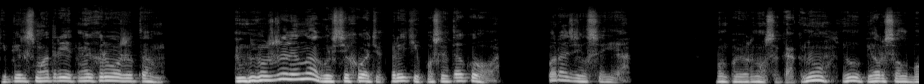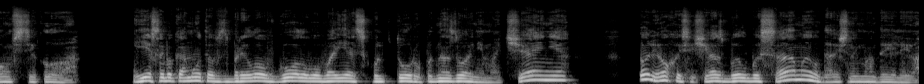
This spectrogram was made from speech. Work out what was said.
Теперь смотреть на их рожи там. Неужели наглости хватит прийти после такого?» Поразился я. Он повернулся к окну и уперся лбом в стекло. Если бы кому-то взбрело в голову воять скульптуру под названием «Отчаяние», то Леха сейчас был бы самой удачной моделью.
